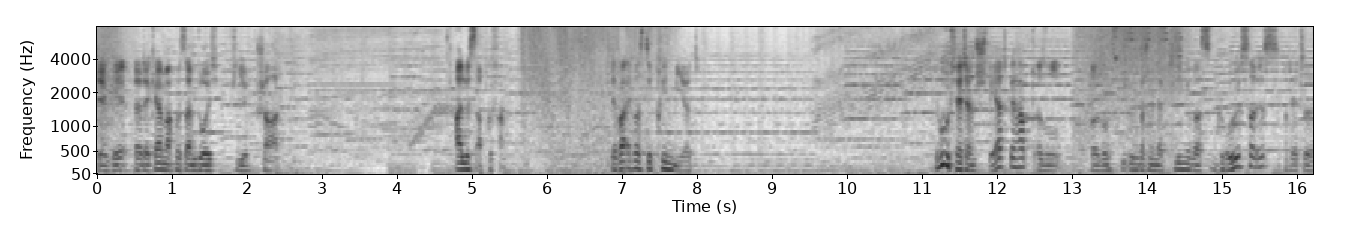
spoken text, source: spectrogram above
Der, äh, der Kerl macht mit seinem Dolch 4 Schaden. Alles abgefangen. Der war etwas deprimiert. Ja gut, hätte er ein Schwert gehabt, also oder sonst irgendwas mit der Klinge, was größer ist und hätte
